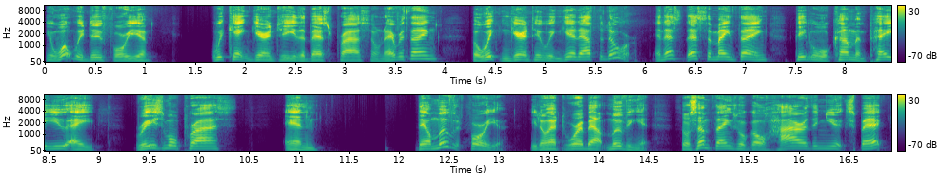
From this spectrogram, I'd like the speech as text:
You know, what we do for you, we can't guarantee you the best price on everything, but we can guarantee we can get it out the door. And that's, that's the main thing. People will come and pay you a reasonable price and they'll move it for you. You don't have to worry about moving it. So some things will go higher than you expect.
